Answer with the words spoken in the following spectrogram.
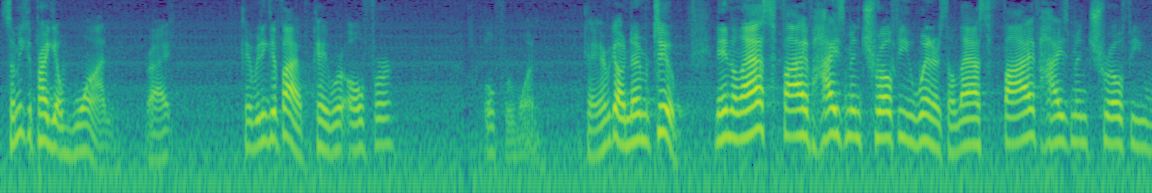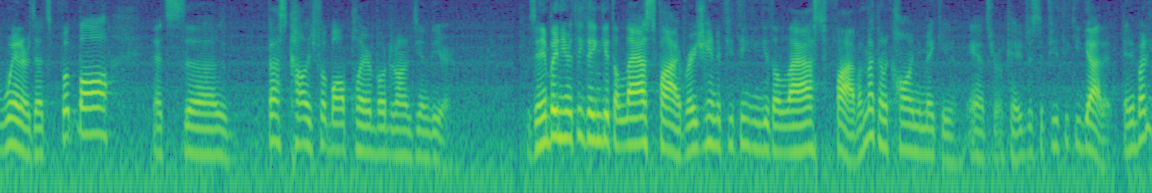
Some of you could probably get one, right? Okay, we didn't get five. Okay, we're 0 for 0 for 1. Okay, here we go. Number two. Name the last five Heisman Trophy winners. The last five Heisman Trophy winners. That's football. That's the best college football player voted on at the end of the year. Does anybody here think they can get the last five? Raise your hand if you think you can get the last five. I'm not going to call on you make you answer, okay? Just if you think you got it. Anybody?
